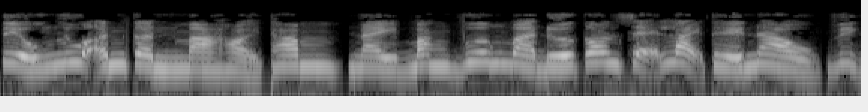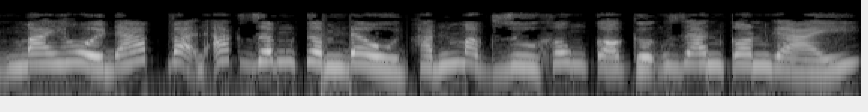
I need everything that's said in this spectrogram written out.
tiểu ngưu ân cần mà hỏi thăm, này băng vương mà đứa con sẽ lại thế nào, vịnh mai hồi đáp, vạn ác dâm cầm đầu, hắn mặc dù không có cưỡng gian con gái.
